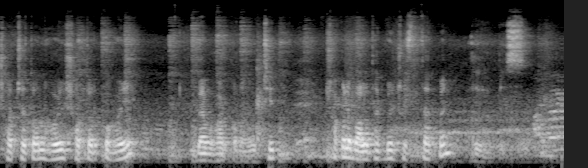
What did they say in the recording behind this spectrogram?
সচেতন হয়ে, সতর্ক হয়ে ব্যবহার করা উচিত। সকলে ভালো থাকবেন, সুস্থ থাকবেন। আল্লাহ হাফিজ।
